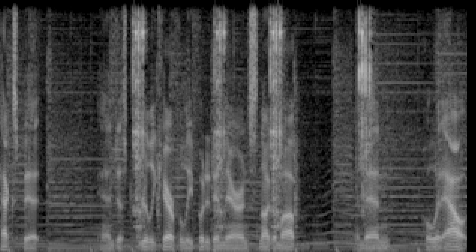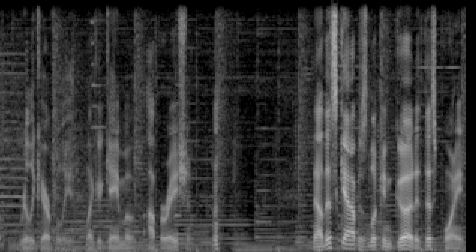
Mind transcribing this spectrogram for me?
hex bit, and just really carefully put it in there and snug them up, and then pull it out really carefully, like a game of operation. now this gap is looking good at this point,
